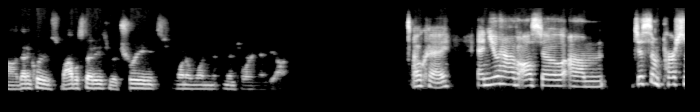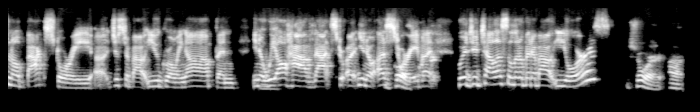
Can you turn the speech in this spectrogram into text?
Uh, that includes Bible studies, retreats, one-on-one mentoring, and beyond. Okay. And you have also um, just some personal backstory uh, just about you growing up. And, you know, we all have that, story, uh, you know, a story, but would you tell us a little bit about yours? Sure. Uh,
